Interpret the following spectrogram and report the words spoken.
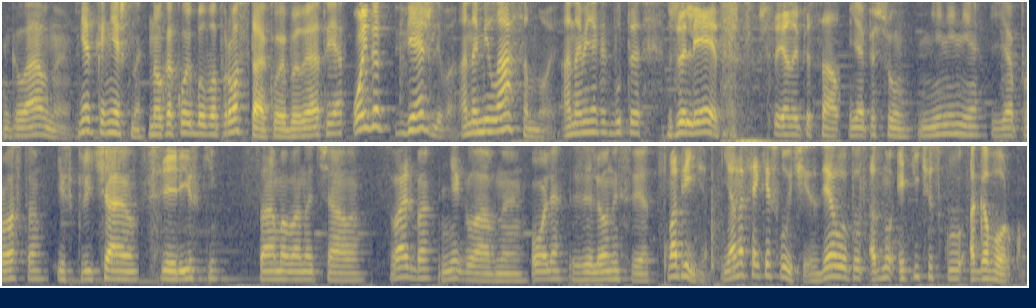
главное. Нет, конечно, но какой был вопрос, такой был и ответ. Ольга вежлива, она мила со мной, она меня как будто жалеет, что я написал. Я пишу, не-не-не, я просто исключаю все риски самого начала. Свадьба не главное. Оля, зеленый свет. Смотрите, я на всякий случай сделаю тут одну этическую оговорку.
